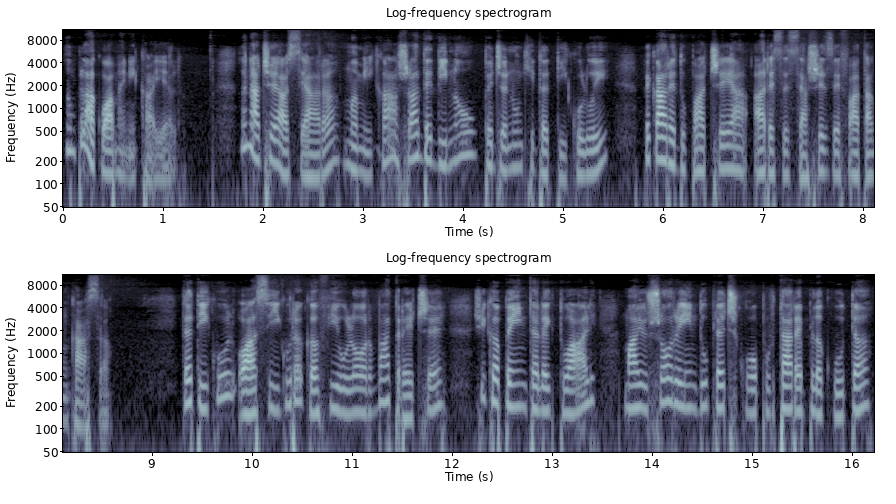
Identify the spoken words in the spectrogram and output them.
Îmi plac oamenii ca el. În aceea seară, mămica șade din nou pe genunchii tăticului, pe care după aceea are să se așeze fata în casă. Tăticul o asigură că fiul lor va trece și că pe intelectuali mai ușor îi îndupleci cu o purtare plăcută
